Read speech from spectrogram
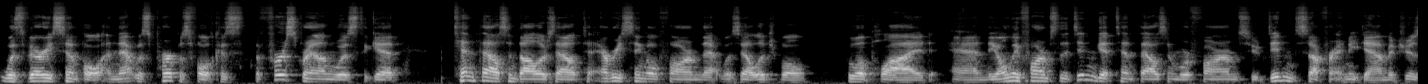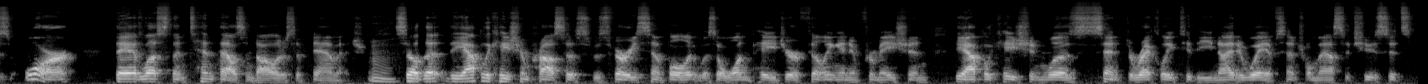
was very simple, and that was purposeful because the first round was to get $10,000 out to every single farm that was eligible who applied. And the only farms that didn't get 10,000 were farms who didn't suffer any damages or they had less than $10,000 of damage. So the, the application process was very simple. It was a one pager filling in information. The application was sent directly to the United Way of Central Massachusetts,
